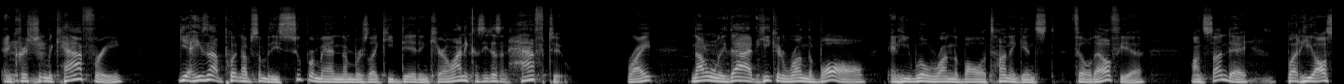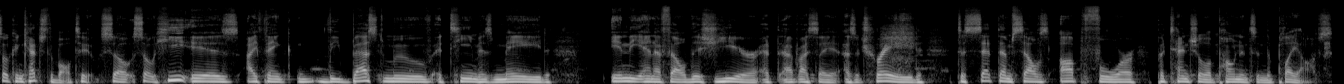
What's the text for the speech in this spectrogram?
And mm-hmm. Christian McCaffrey, yeah, he's not putting up some of these Superman numbers like he did in Carolina because he doesn't have to, right? Not only that, he can run the ball, and he will run the ball a ton against Philadelphia on Sunday, mm-hmm. but he also can catch the ball too. So so he is, I think, the best move a team has made in the NFL this year, at, if I say as a trade, to set themselves up for potential opponents in the playoffs.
